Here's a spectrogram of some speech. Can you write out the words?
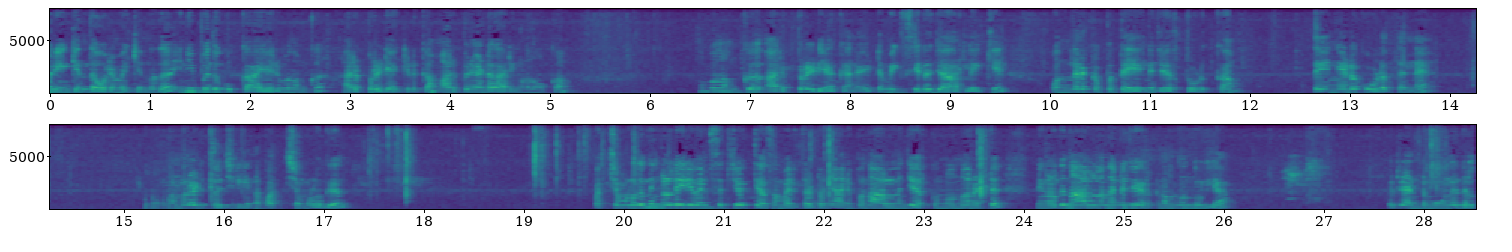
മുരിങ്ങയ്ക്കും തോരൻ വയ്ക്കുന്നത് ഇനിയിപ്പോൾ ഇത് കുക്കായി വരുമ്പോൾ നമുക്ക് അരപ്പ് റെഡിയാക്കി എടുക്കാം. അരപ്പിന് വേണ്ട കാര്യങ്ങൾ നോക്കാം. അപ്പോൾ നമുക്ക് അരപ്പ് റെഡിയാക്കാനായിട്ട് മിക്സിയുടെ ജാറിലേക്ക് ഒന്നര കപ്പ് തേങ്ങ ചേർത്ത് കൊടുക്കാം. തേങ്ങയുടെ കൂടെ തന്നെ നമ്മൾ എടുത്തു വച്ചിരിക്കുന്ന പച്ചമുളക് പച്ചമുളക് നിങ്ങളുടെ എരിവനുസരിച്ച് വ്യത്യാസം വരുത്താം കേട്ടോ ഞാനിപ്പോൾ നാലെണ്ണം ചേർക്കുന്നു എന്ന് പറഞ്ഞിട്ട് നിങ്ങൾക്ക് നാലെണ്ണം തന്നെ ചേർക്കണം എന്നൊന്നുമില്ല ഒരു രണ്ട് മൂന്ന് ഇതിൽ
